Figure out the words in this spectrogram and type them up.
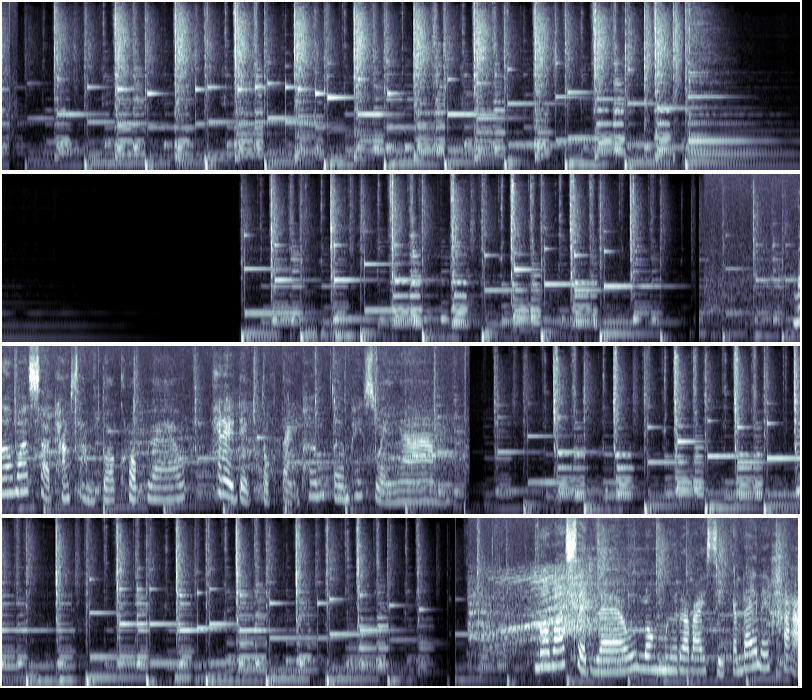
เมื่อวาดสัตว์ทั้ง 3 ตัวครบแล้ว ให้เด็กๆตกแต่งเพิ่มเติมให้สวยงามเมื่อวาดเสร็จแล้วลงมือระบายสีกันได้เลยค่ะ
